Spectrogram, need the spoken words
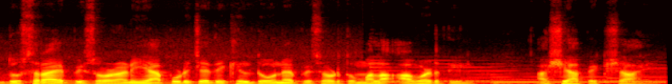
दुसरा एपिसोड आणि यापुढचे देखील दोन एपिसोड तुम्हाला आवडतील अशी अपेक्षा आहे.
